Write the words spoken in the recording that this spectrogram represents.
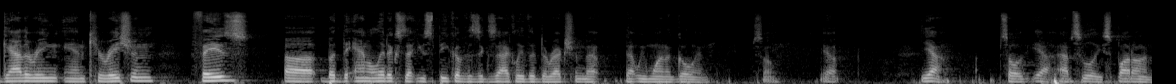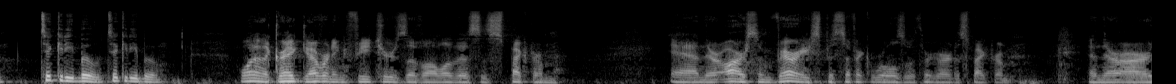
gathering and curation phase, uh, but the analytics that you speak of is exactly the direction that, that we want to go in. So, yeah. Yeah. So, yeah, absolutely. Spot on. Tickety boo, tickety boo. One of the great governing features of all of this is spectrum. And there are some very specific rules with regard to spectrum. And there are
